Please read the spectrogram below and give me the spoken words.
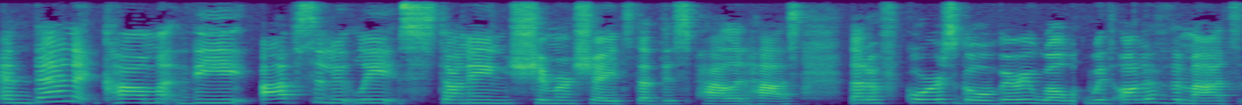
And then come the absolutely stunning shimmer shades that this palette has that of course go very well with all of the mattes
